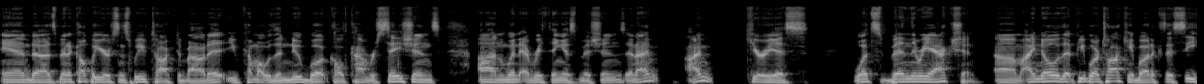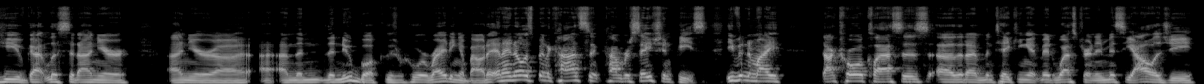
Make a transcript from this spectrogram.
and uh, it's been a couple years since we've talked about it. You've come out with a new book called Conversations on When Everything Is Missions, and I'm I'm curious what's been the reaction. Um, I know that people are talking about it because I see who you've got listed on your on your uh, on the the new book who, who are writing about it, and I know it's been a constant conversation piece, even in my doctoral classes uh, that I've been taking at Midwestern in missiology,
